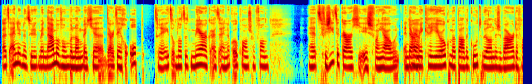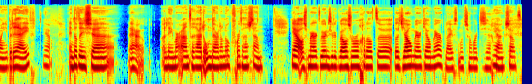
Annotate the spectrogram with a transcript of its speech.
uiteindelijk natuurlijk met name van belang dat je daar tegenop treedt. Omdat het merk uiteindelijk ook wel een soort van het visitekaartje is van jou. En daarmee creëer je ook een bepaalde goodwill en dus waarde van je bedrijf. Ja. En dat is uh, ja, alleen maar aan te raden om daar dan ook voor te gaan staan. Ja, als merk wil je natuurlijk wel zorgen dat, uh, dat jouw merk jouw merk blijft, om het zo maar te zeggen. Ja, exact.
